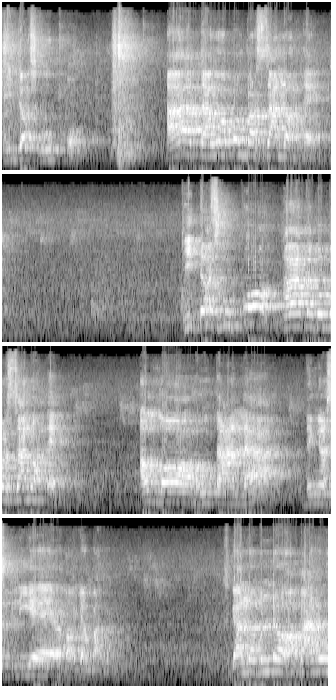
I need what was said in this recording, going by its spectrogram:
tidak serupa. Atau bersalah eh. Tidak serupa atau bersalah eh Allah Ta'ala dengan sekalian hak yang baru segala benda hak baru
